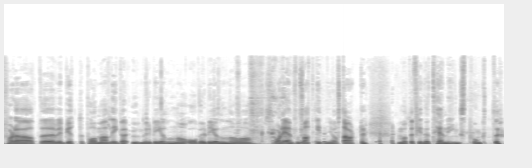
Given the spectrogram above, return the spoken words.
for at eh, vi bytte på med å ligge under bilen og over bilen. Og så var det en som satt inni og startet. Vi måtte finne tenningspunktet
